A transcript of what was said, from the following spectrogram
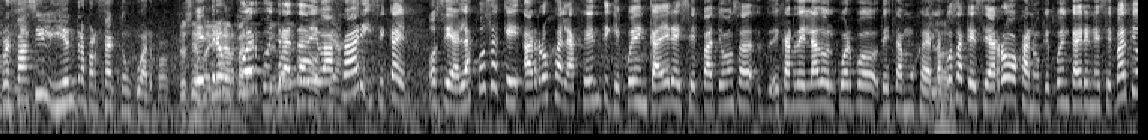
re fácil y entra perfecto un cuerpo. Entonces, Entra Mariana, un cuerpo y para- trata de o sea- bajar y se cae. O sea, las cosas que arroja la gente y que pueden caer a ese patio, vamos a dejar de lado el cuerpo de esta mujer. Las Claro. cosas que se arrojan o que pueden caer en ese patio,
